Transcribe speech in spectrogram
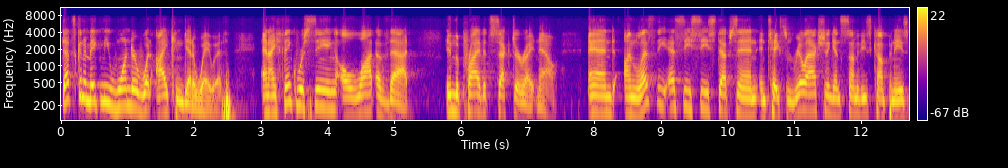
that's going to make me wonder what I can get away with. And I think we're seeing a lot of that in the private sector right now. And unless the SEC steps in and takes some real action against some of these companies,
